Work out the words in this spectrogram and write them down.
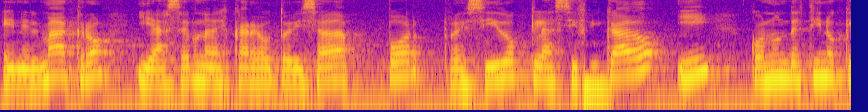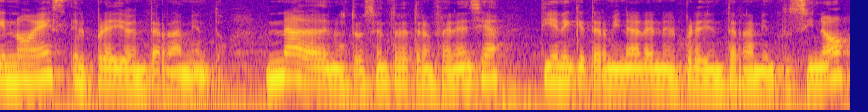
en el macro y hacer una descarga autorizada por residuo clasificado y con un destino que no es el predio de enterramiento. Nada de nuestro centro de transferencia tiene que terminar en el predio de enterramiento, si no,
